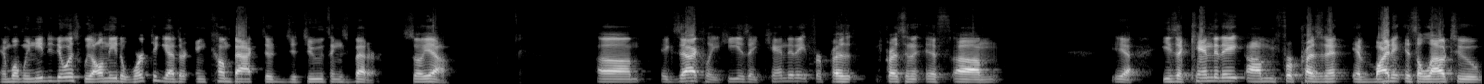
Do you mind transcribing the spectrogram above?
And what we need to do is we all need to work together and come back to, to do things better. So yeah. Um, exactly. He is a candidate for pres- president if um yeah, he's a candidate um for president. If Biden is allowed to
